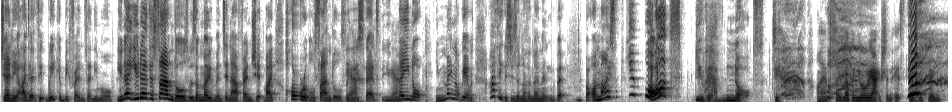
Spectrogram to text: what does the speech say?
Jenny, I don't think we can be friends anymore. You know, you know, the sandals was a moment in our friendship. My horrible sandals that Yeah. you said you Yeah. may not, you may not be able. to... I think this is another moment, but but on my s- you what? You Judith. have not. I am so loving your reaction. It's everything,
